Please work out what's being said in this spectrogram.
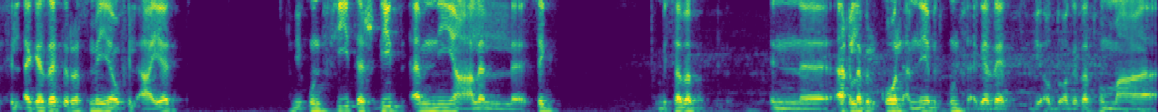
في الأجازات الرسمية وفي الأعياد بيكون في تشديد أمني على السجن بسبب إن أغلب القوى الأمنية بتكون في أجازات بيقضوا أجازاتهم مع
